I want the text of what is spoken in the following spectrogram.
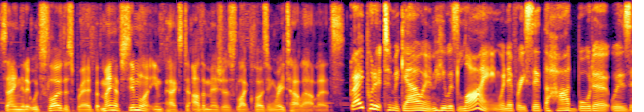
Saying that it would slow the spread but may have similar impacts to other measures like closing retail outlets. Gray put it to McGowan he was lying whenever he said the hard border was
